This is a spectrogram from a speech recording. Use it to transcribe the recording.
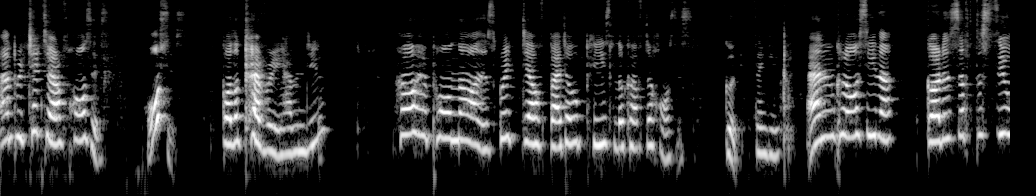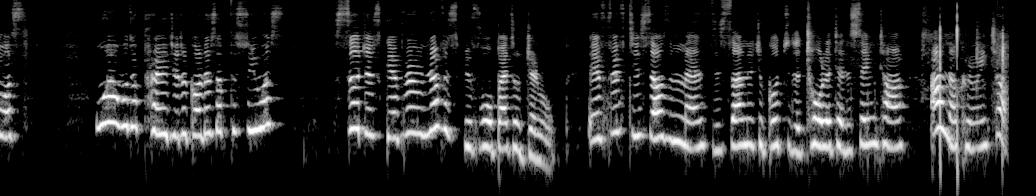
and protector of horses. Horses? Got a cavalry, haven't you? Her Epona on this great day of battle, please look after horses. Good, thank you. And Cloacina, goddess of the sewers. Why would I pray to the goddess of the sewers? Soldiers get very nervous before battle, General. If fifty thousand men decided to go to the toilet at the same time, I'm not up.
